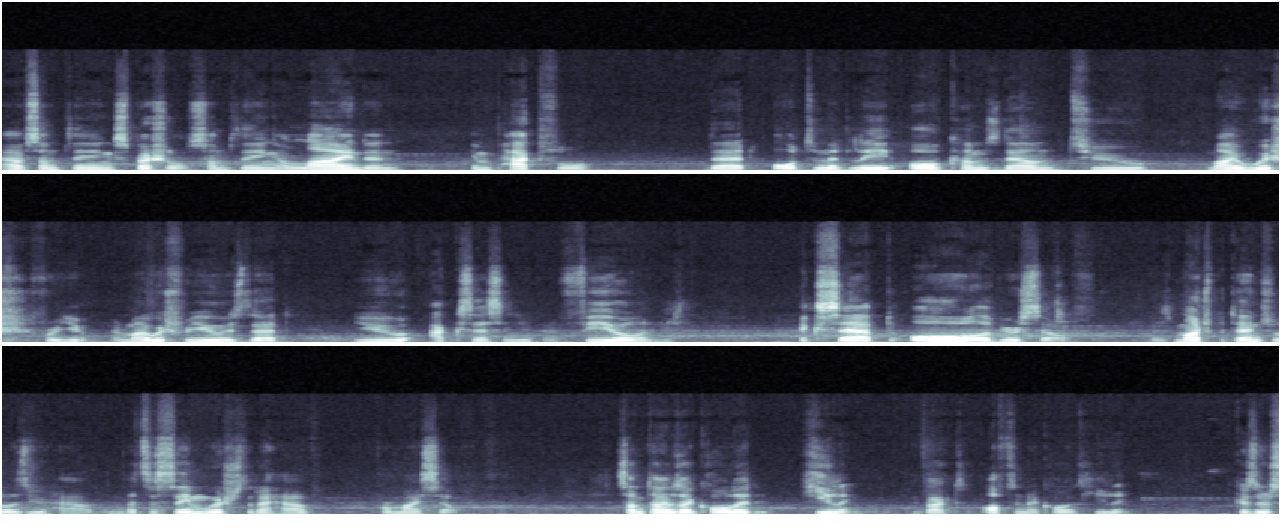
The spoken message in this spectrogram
have something special, something aligned and impactful that ultimately all comes down to my wish for you. And my wish for you is that you access and you can feel and accept all of yourself, as much potential as you have. And that's the same wish that I have for myself. Sometimes I call it healing. In fact, often I call it healing. Because there's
